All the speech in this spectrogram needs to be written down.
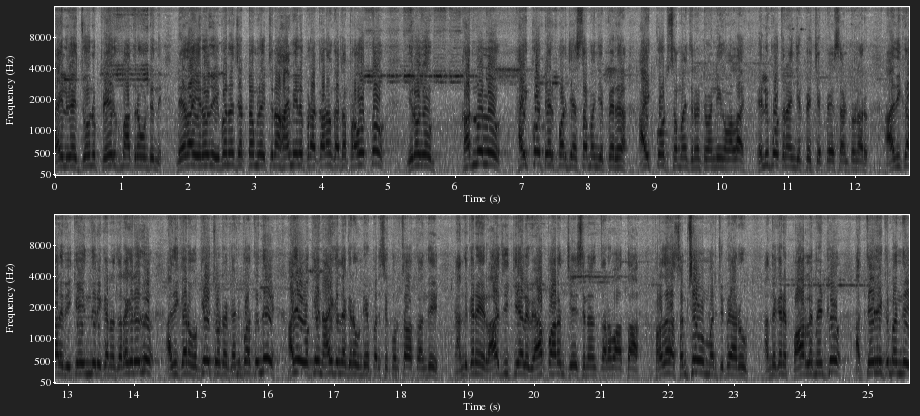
రైల్వే జోన్ పేరుకు మాత్రం ఉంటుంది. లేదా ఈరోజు విభజన చట్టంలో ఇచ్చిన హామీల ప్రకారం గత ప్రభుత్వం ఈరోజు కర్నూలు హైకోర్టు ఏర్పాటు చేస్తామని చెప్పారు. హైకోర్టు సంబంధించినటువంటి వల్ల వెళ్ళిపోతున్నాయని చెప్పి చెప్పేసి అంటున్నారు. అధికార వికేంద్రీకరణ జరగలేదు. అధికారం ఒకే చోట కనిపోతుంది అదే ఒకే నాయకుల దగ్గర ఉండే పరిస్థితి కొనసాగుతుంది. అందుకనే రాజకీయాలు వ్యాపారం చేసిన తర్వాత ప్రజల సంక్షేమం మర్చిపోయారు. అందుకనే పార్లమెంట్లో అత్యధిక మంది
